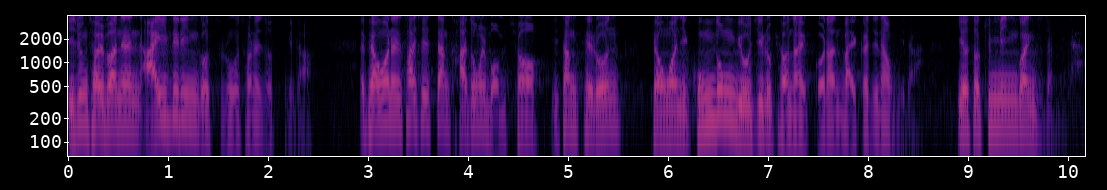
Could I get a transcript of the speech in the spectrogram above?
이 중 절반은 아이들인 것으로 전해졌습니다. 병원은 사실상 가동을 멈춰 이 상태론 병원이 공동묘지로 변할 거란 말까지 나옵니다. 이어서 김민관 기자입니다.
